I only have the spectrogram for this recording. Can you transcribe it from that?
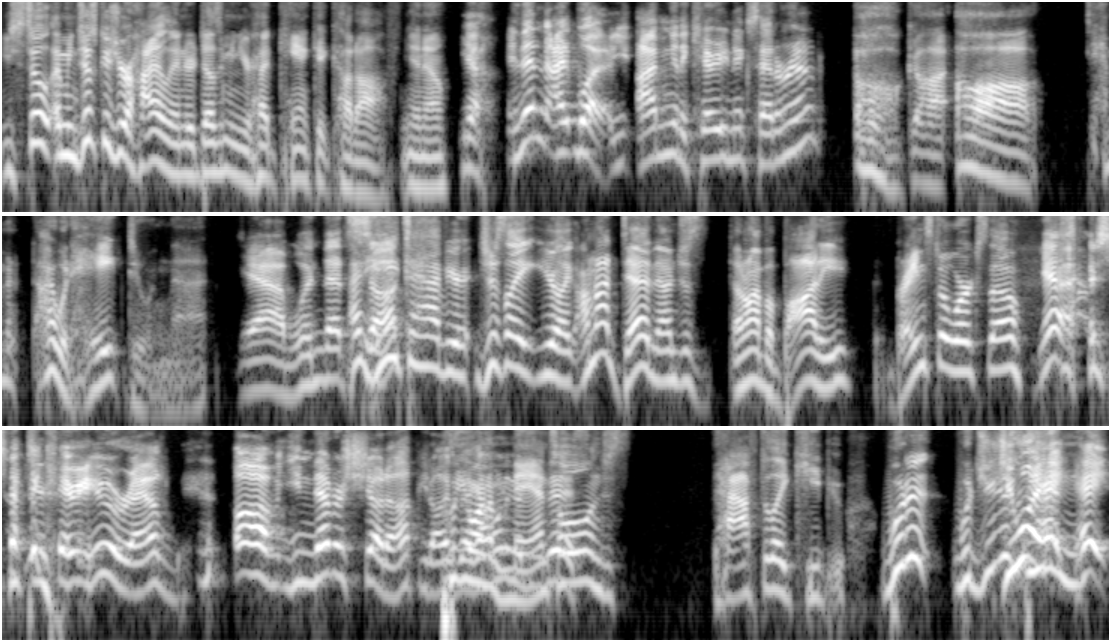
You still I mean just because you're a Highlander doesn't mean your head can't get cut off, you know? Yeah, and then I what? I'm gonna carry Nick's head around. Oh god. Oh damn it. I would hate doing that. Yeah, wouldn't that I'd suck? hate to have your just like you're like, I'm not dead. I'm just I don't have a body. Brain still works though. Yeah, I just have to carry you around. Um, you never shut up. You know, Put you on a mantle and just have to like keep you. Would it would you just Do you want? Hey, hey,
